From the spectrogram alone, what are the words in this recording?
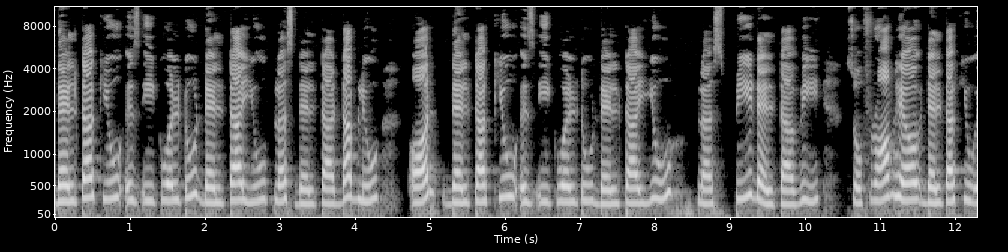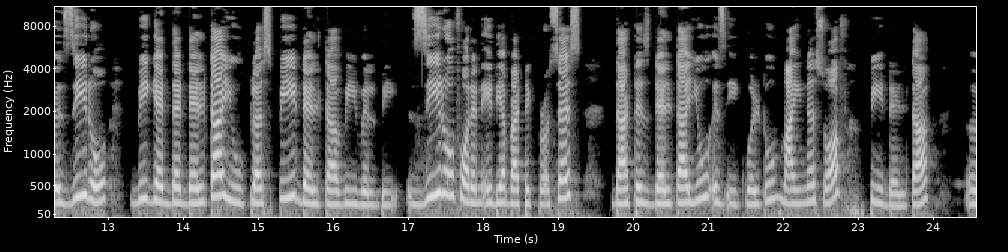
Delta q is equal to delta u plus delta w or delta q is equal to delta u plus p delta v. So from here delta q is 0 we get that delta u plus p delta v will be 0 for an adiabatic process. That is delta u is equal to minus of p delta uh,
